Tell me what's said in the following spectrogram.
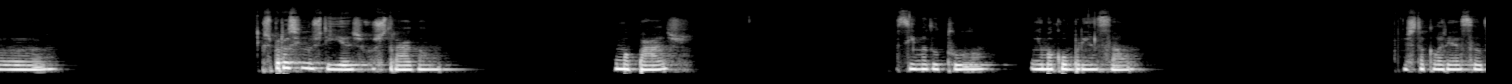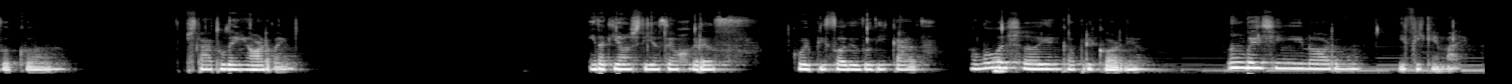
os próximos dias vos tragam uma paz, acima de tudo, e uma compreensão. Esta clareza de que está tudo em ordem. E daqui a uns dias eu regresso com o episódio dedicado à lua cheia em Capricórnio. Um beijinho enorme e fiquem bem.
